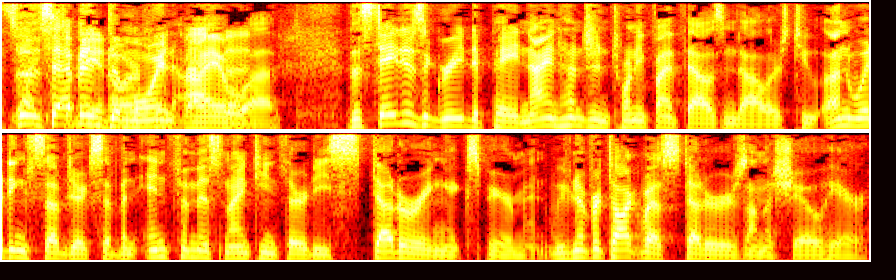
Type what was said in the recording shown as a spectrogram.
So this happened in Des Moines, Iowa. The state has agreed to pay $925,000 to unwitting subjects of an infamous 1930s stuttering experiment. We've never talked about stutterers on the show here.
